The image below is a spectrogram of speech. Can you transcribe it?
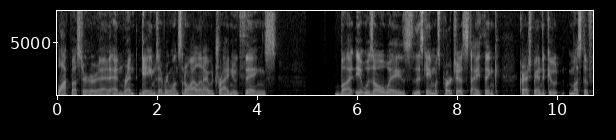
Blockbuster and, and rent games every once in a while, and I would try new things. But it was always this game was purchased. I think Crash Bandicoot must have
